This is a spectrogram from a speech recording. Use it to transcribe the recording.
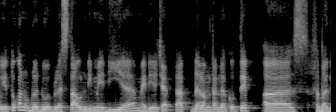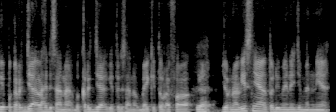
itu kan udah 12 tahun di media, media cetak dalam tanda kutip eh, sebagai pekerja lah di sana, bekerja gitu di sana, baik itu level Ya. jurnalisnya atau di manajemennya.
